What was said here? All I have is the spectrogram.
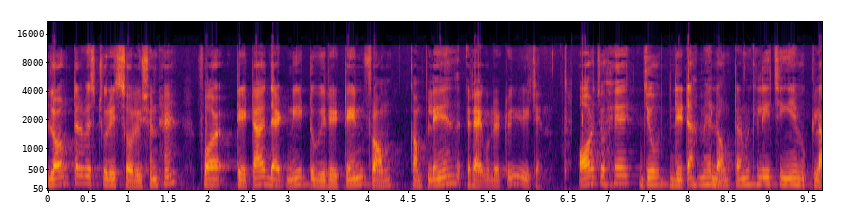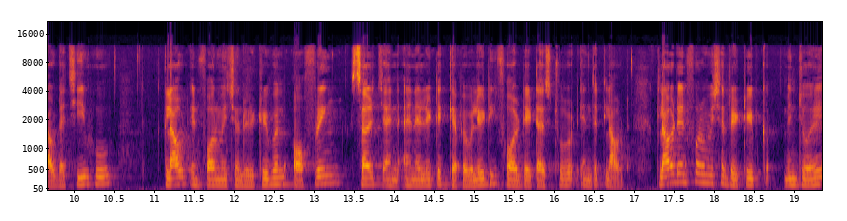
long term storage solution है for data that need to be retain from compliance regulatory reason और जो है, जो डेटा हमें लॉन्ग टर्म के लिए चाहिए, वो क्लाउड अचीव हो। Cloud information retrieval offering search and analytic capability for data store in the cloud cloud information retrieve जो है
